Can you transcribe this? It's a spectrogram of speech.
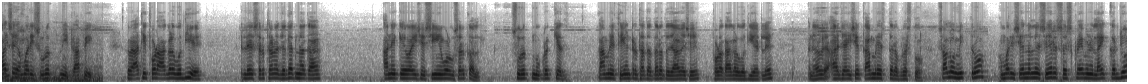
આ છે અમારી સુરતની ટ્રાફિક. હવે આથી થોડા આગળ વધીએ એટલે સરથાણા જગતનાકા આને કહેવાય છે સિંહવાળું સર્કલ સુરતનું પ્રખ્યાત કામરેજથી એન્ટર થતાં તરત જ આવે છે. થોડાક આગળ વધીએ એટલે. અને હવે આ જાય છે કામરેજ તરફ રસ્તો. ચાલો મિત્રો અમારી ચેનલને શેર સબસ્ક્રાઈબ અને લાઈક કરજો.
